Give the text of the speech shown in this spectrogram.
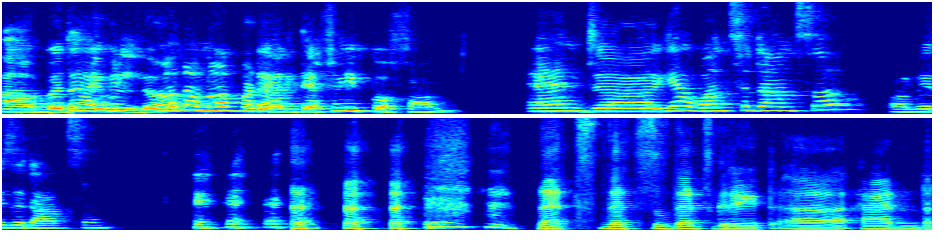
Uh, whether I will learn or not, but I'll definitely perform. And uh, yeah, once a dancer, always a dancer. that's that's that's great. Uh, and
